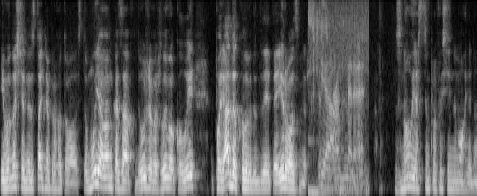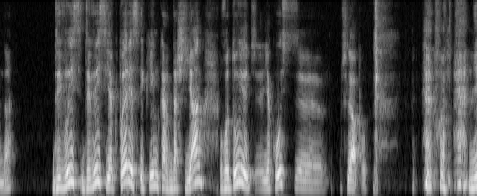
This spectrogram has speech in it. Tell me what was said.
і воно ще недостатньо приготувалось. Тому я вам казав, дуже важливо, коли порядок, коли ви додаєте, і розмір. Yeah. Знову я з цим професійним оглядом, да? Дивись, дивись, як Періс і Кім Кардаш'ян готують якусь е, шляпу. От. Ні,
